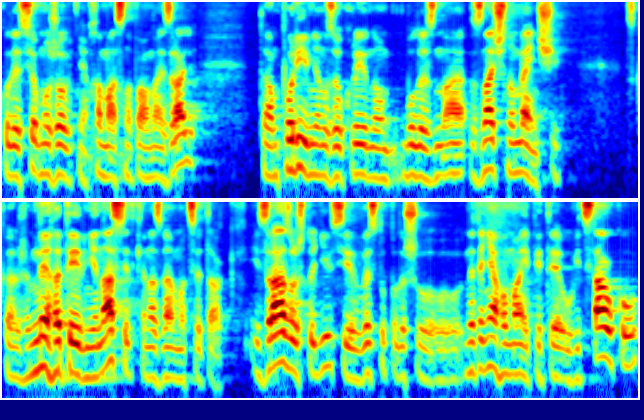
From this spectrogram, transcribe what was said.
коли 7 жовтня Хамас напав на Ізраїль, там порівняно з Україною були значно менші, скажімо, негативні наслідки, назвемо це так. І зразу ж тоді всі виступили, що Нетанyahu має піти у відставку.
